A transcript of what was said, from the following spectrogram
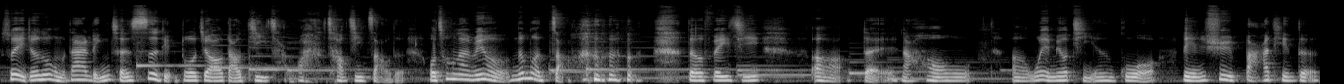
所以就是我们大概凌晨四点多就要到机场，哇，超级早的。我从来没有那么早 的飞机，呃，对，然后。呃，我也没有体验过连续八天的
